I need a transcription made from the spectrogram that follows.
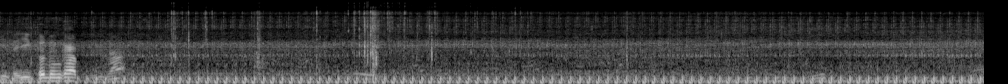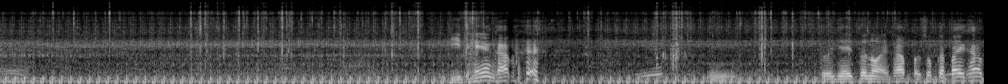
นี่ นี่แต่อีกตัวหนึ่งครับดีละดีดแห้งครับนี่ตัวใหญ่ตัวหน่อยครับผสมกันไปครับ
